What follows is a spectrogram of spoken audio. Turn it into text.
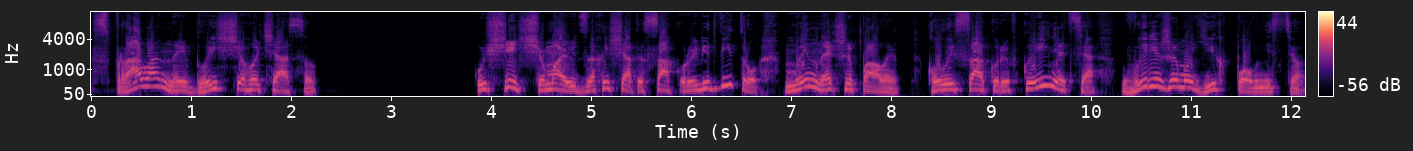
справа найближчого часу. Кущі, що мають захищати сакури від вітру, ми не чіпали. Коли сакури вкоріняться, виріжемо їх повністю,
